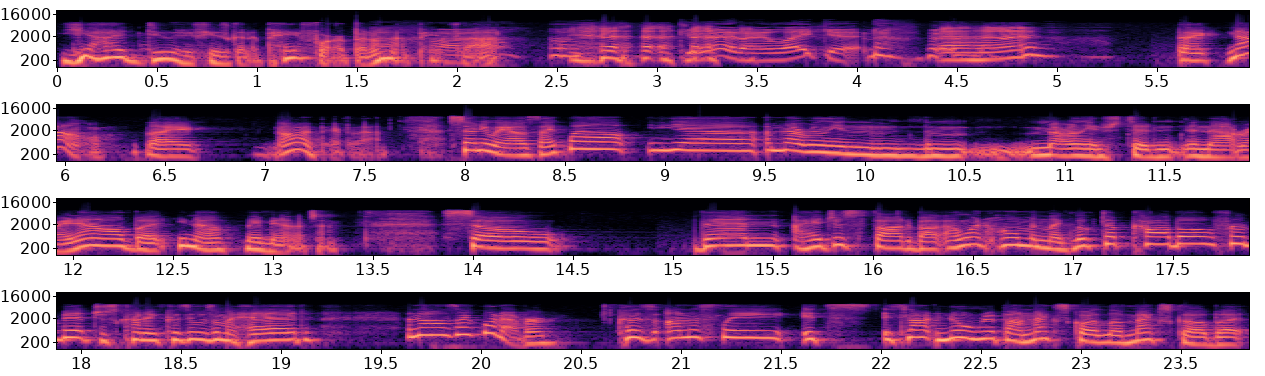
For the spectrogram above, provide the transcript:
yeah, I'd do it if he was going to pay for it, but I'm not paying for that. Good. I like it. Uh huh. Like, no, like, no, I'd pay for that. So anyway, I was like, well, yeah, I'm not really in the, not really interested in, in that right now, but you know, maybe another time. So then I just thought about, I went home and like looked up Cabo for a bit, just kind of because it was in my head. And then I was like, whatever. Because honestly, it's it's not no rip on Mexico. I love Mexico, but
